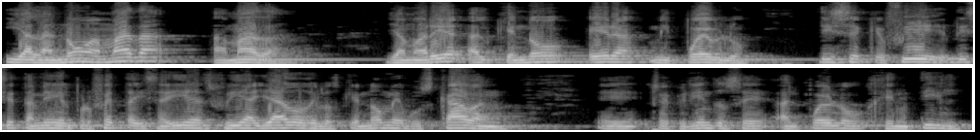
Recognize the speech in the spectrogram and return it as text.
y a la no amada, amada. Llamaré al que no era mi pueblo. Dice que fui, dice también el profeta Isaías, fui hallado de los que no me buscaban, eh, refiriéndose al pueblo gentil.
